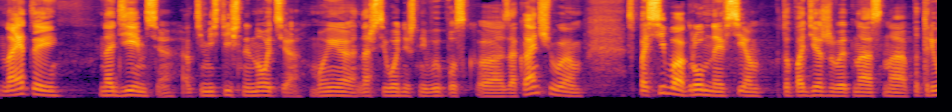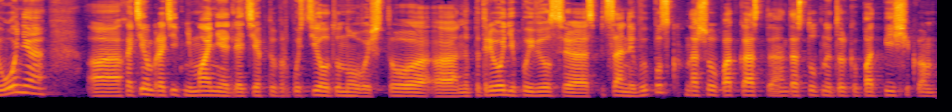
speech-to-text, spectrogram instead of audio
На этой, надеемся, оптимистичной ноте мы наш сегодняшний выпуск э, заканчиваем. Спасибо огромное всем, кто поддерживает нас на Патреоне. А, хотим обратить внимание для тех, кто пропустил эту новость, что а, на Патреоне появился специальный выпуск нашего подкаста, доступный только подписчикам.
